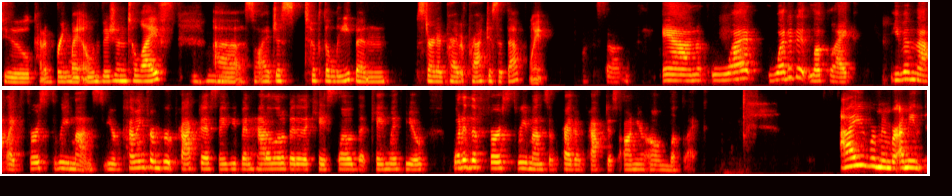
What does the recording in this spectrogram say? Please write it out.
to kind of bring my own vision to life. Mm-hmm. uh, so i just took the leap and started private practice at that point. Awesome. And what what did it look like even that like first three months? You're coming from group practice maybe you've been had a little bit of the caseload that came with you. What did the first three months of private practice on your own look like I remember, I mean,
